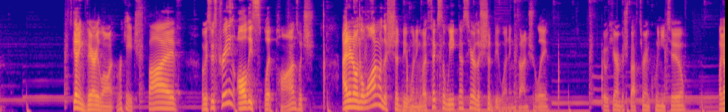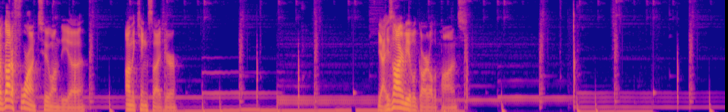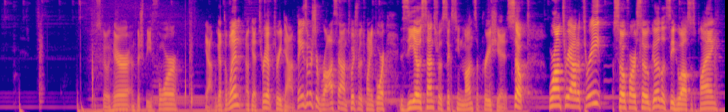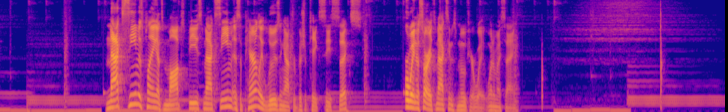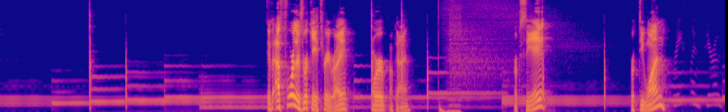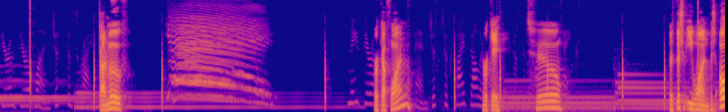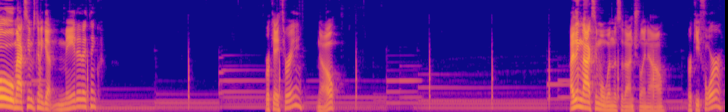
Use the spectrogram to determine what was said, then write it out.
It's getting very long. Rook h5 okay so he's creating all these split pawns which I don't know in the long run this should be winning. If I fix the weakness here this should be winning eventually. Go here on bishop f3 and queen e2 like I've got a four on two on the uh on the king side here. Yeah he's not gonna be able to guard all the pawns. Let's go here and bishop e4 yeah we got the win. Okay three up three down. Thank you so much to Ross on Twitch for the 24 Zio cents for the 16 months. Appreciate it. So we're on three out of three. So far so good. Let's see who else is playing Maxime is playing against Mops Beast. Maxime is apparently losing after bishop takes c6 or wait no sorry it's Maxime's move here. Wait what am I saying? If f4 there's rook a3 right? Or okay. Rook c8 rook d1 gotta move rook f1 rook a2 there's bishop e1 bishop oh Maxime's gonna get mated I think. Rook a3 no. I think Maxim will win this eventually now. Rook e4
